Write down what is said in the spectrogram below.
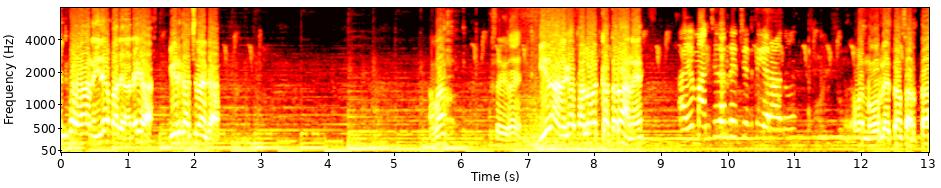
ఇంటికాడ రా ఇదే మరి అనేగా గీడికి వచ్చినాక. అబ్బా సరే రాయ్. గీరా అనగా కళ్ళు పట్టుకొస్తారా అనే? అయ్యో మంచిదని తెచ్చిండు తీయరాదు. అవ్వ నోరులు ఎత్తాం సర్తా.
